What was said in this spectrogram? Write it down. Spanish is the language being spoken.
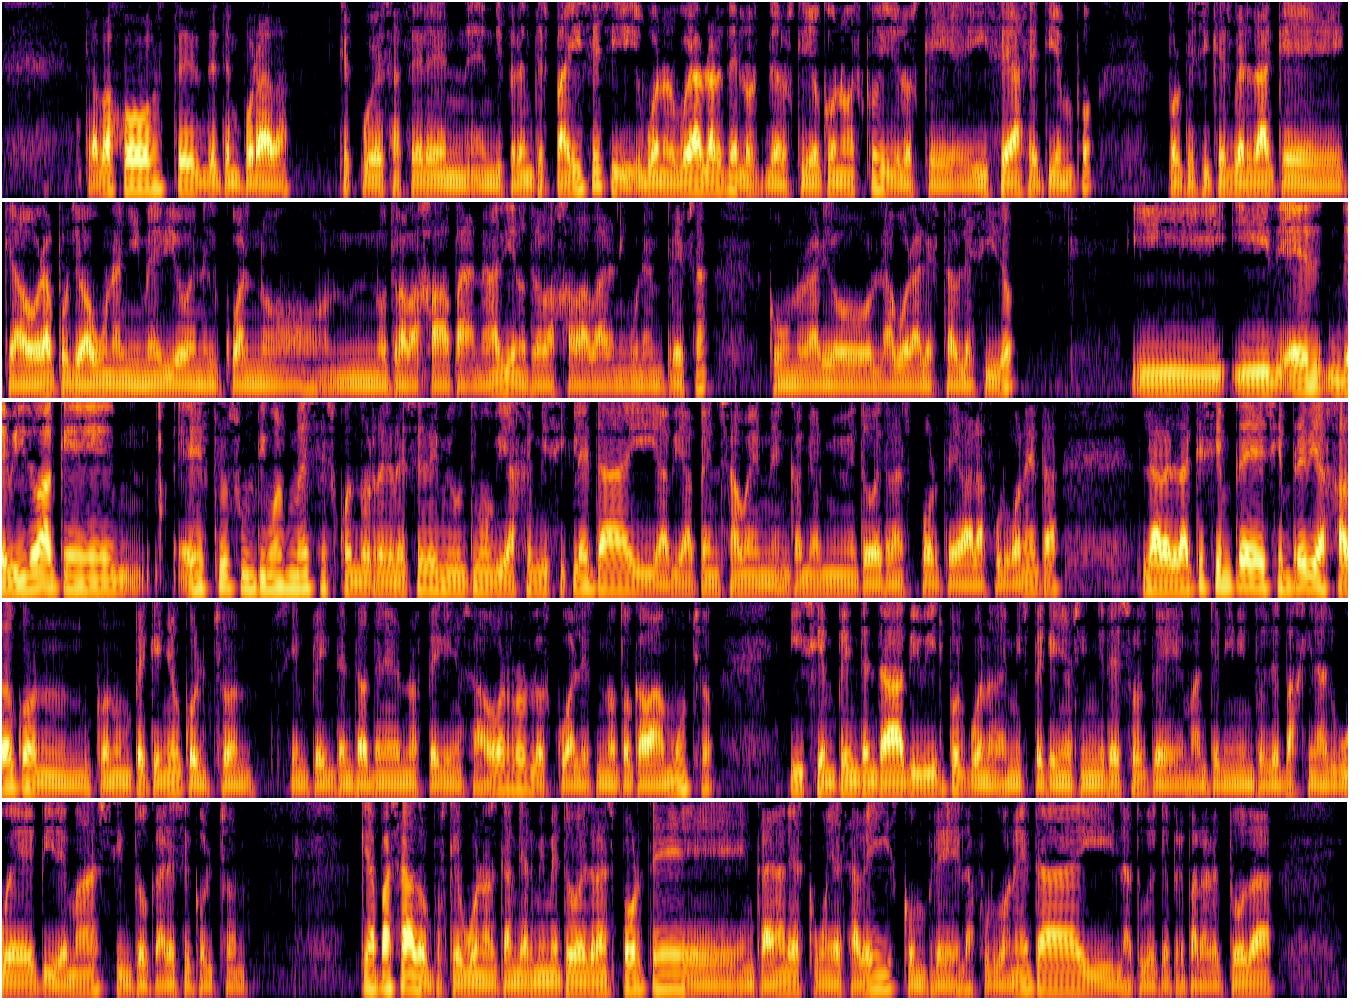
trabajos de, temporada que puedes hacer en, en, diferentes países y bueno, os voy a hablar de los, de los que yo conozco y de los que hice hace tiempo porque sí que es verdad que, que ahora pues llevaba un año y medio en el cual no, no trabajaba para nadie, no trabajaba para ninguna empresa con un horario laboral establecido. Y, y debido a que estos últimos meses, cuando regresé de mi último viaje en bicicleta y había pensado en, cambiar mi método de transporte a la furgoneta, la verdad que siempre, siempre he viajado con, con un pequeño colchón. Siempre he intentado tener unos pequeños ahorros, los cuales no tocaba mucho. Y siempre intentaba vivir, pues bueno, de mis pequeños ingresos de mantenimientos de páginas web y demás sin tocar ese colchón. ¿Qué ha pasado? Pues que bueno, al cambiar mi método de transporte eh, en Canarias, como ya sabéis, compré la furgoneta y la tuve que preparar toda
